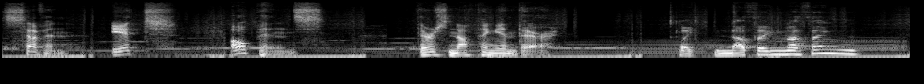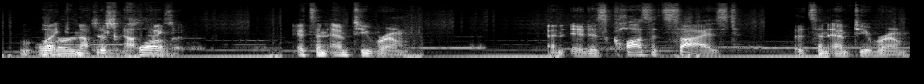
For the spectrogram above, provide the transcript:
Seven. It opens. There's nothing in there. Like nothing, nothing. Like or nothing, just nothing. closet. It's an empty room. And it is closet sized, it's an empty room.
